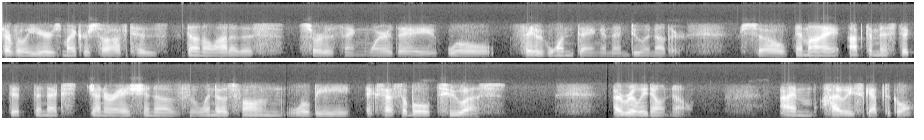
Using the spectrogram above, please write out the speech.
several years, Microsoft has done a lot of this sort of thing where they will say one thing and then do another. So, am I optimistic that the next generation of Windows Phone will be accessible to us? I really don't know. I'm highly skeptical.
